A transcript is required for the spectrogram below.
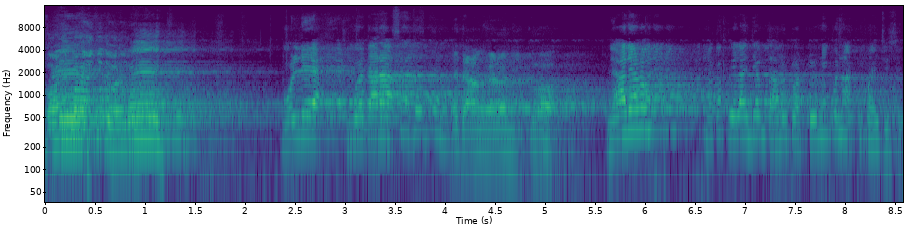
દોડે પર આવી દો. એ, બોલ લે તું તારા. એ ધામ ગાડો નીકળો. ન્યા લેલો નકર પેલા જેમ તારું ટટ્ટો નહીં પણ આખું ખાઈ જશે.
